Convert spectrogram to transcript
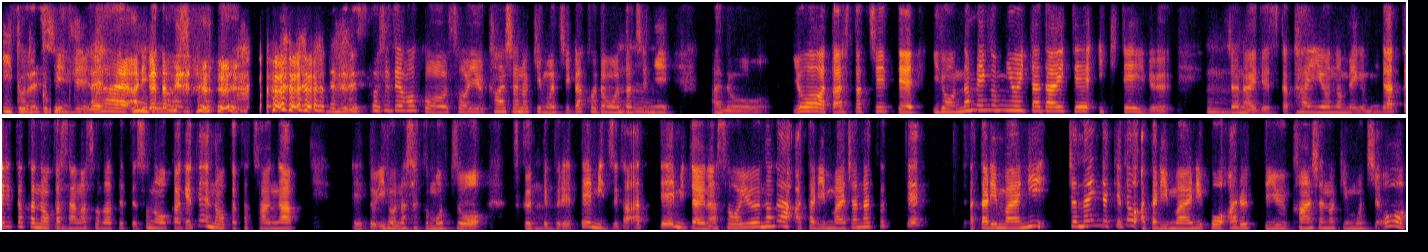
いい取り組みですね。はい、ありがとうございます。うん なので少しでもこうそういう感謝の気持ちが子どもたちに、あの要は私たちっていろんな恵みをいただいて生きているうん。じゃないですか、太陽の恵みだったりとか農家さんが育ててそのおかげで農家さんが、えー、といろんな作物を作ってくれて水があってみたいなそういうのが当たり前じゃなくって当たり前にじゃないんだけど当たり前にこうあるっていう感謝の気持ちを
